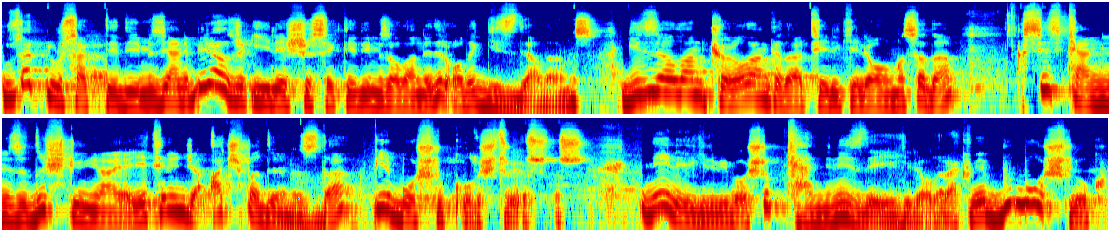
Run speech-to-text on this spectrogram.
Uzak dursak dediğimiz yani birazcık iyileştirsek dediğimiz alan nedir? O da gizli alanımız. Gizli alan kör alan kadar tehlikeli olmasa da siz kendinizi dış dünyaya yeterince açmadığınızda bir boşluk oluşturuyorsunuz. Neyle ilgili bir boşluk? Kendinizle ilgili olarak. Ve bu boşluk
